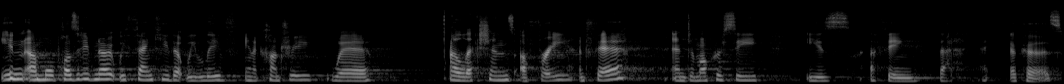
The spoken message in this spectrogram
In a more positive note, we thank you that we live in a country where elections are free and fair and democracy is a thing that occurs.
